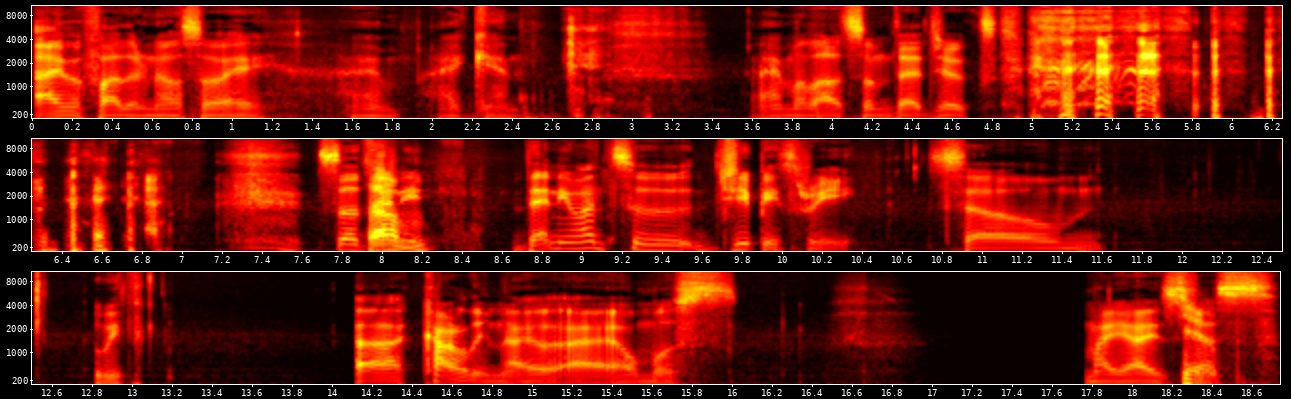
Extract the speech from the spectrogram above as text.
I'm a father now, so I, I'm, I can I'm allowed some dad jokes. so then you, then you went to GP3. So um, with uh, Carlin, I, I almost my eyes yeah. just.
